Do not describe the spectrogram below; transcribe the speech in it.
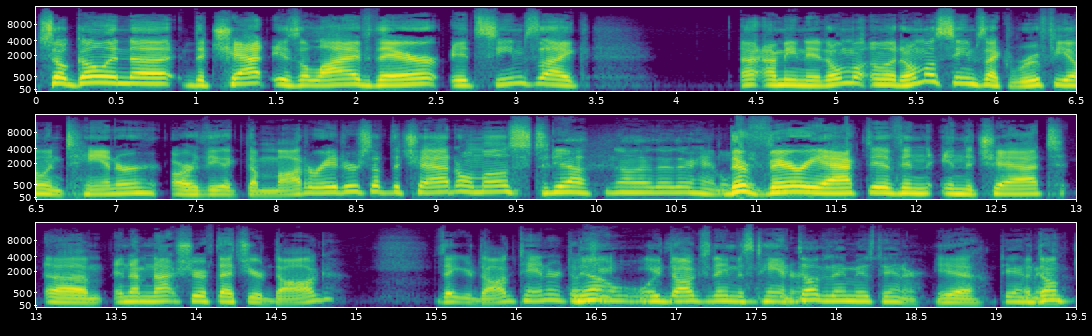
So go and uh, the chat is alive there. It seems like I mean it almost it almost seems like Rufio and Tanner are the like the moderators of the chat almost. Yeah, no, they're they're, they're handling. They're very active in in the chat. Um and I'm not sure if that's your dog. Is that your dog Tanner? Don't No, you, your dog's name is Tanner. dog's name is Tanner. yeah. Tanner I don't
